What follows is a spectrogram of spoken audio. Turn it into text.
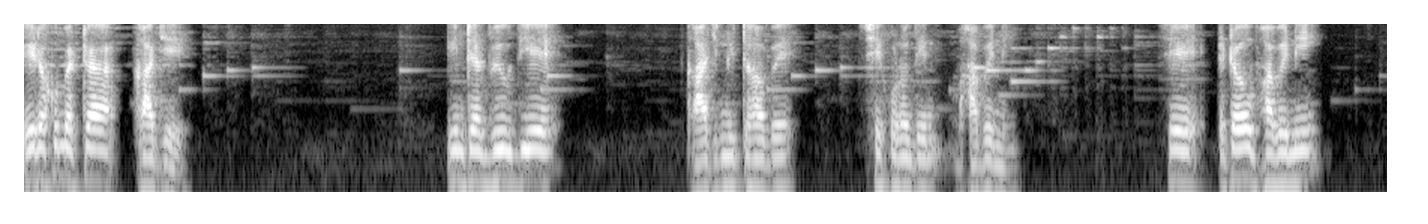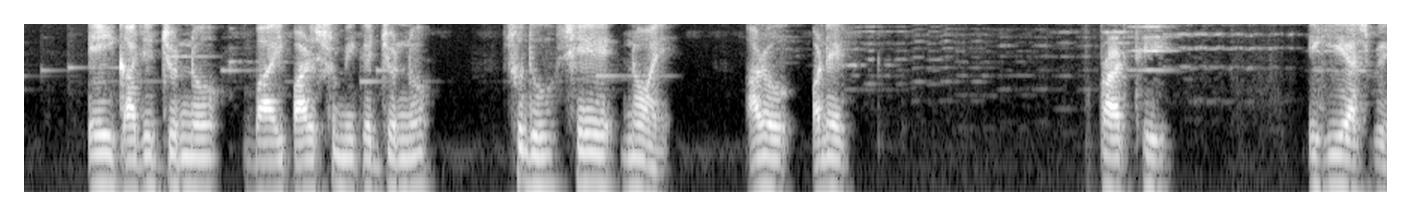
এরকম একটা কাজে ইন্টারভিউ দিয়ে কাজ নিতে হবে, সে কোনো দিন ভাবেনি। সে এটাও ভাবেনি এই কাজের জন্য বা এই পারিশ্রমিকের জন্য। শুধু সে নয় আরও অনেক প্রার্থী এগিয়ে আসবে।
